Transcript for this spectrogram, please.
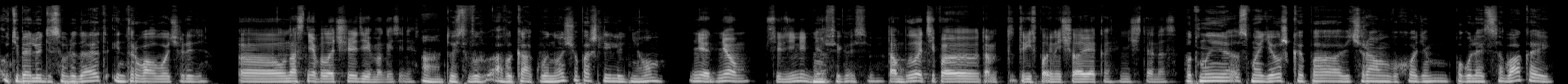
У тебя люди соблюдают интервал в очереди? Э, у нас не было очередей в магазине. А, то есть вы, а вы как, вы ночью пошли или днем? Нет, днем, в середине дня. Нифига себе. Там было типа там три с половиной человека, не считая нас. Вот мы с моей девушкой по вечерам выходим погулять с собакой.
